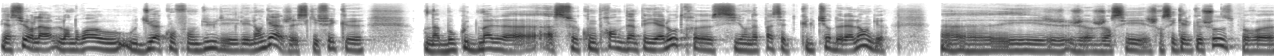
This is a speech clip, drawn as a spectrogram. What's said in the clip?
Bien sûr, l'endroit où, où Dieu a confondu les, les langages, et ce qui fait que on a beaucoup de mal à, à se comprendre d'un pays à l'autre euh, si on n'a pas cette culture de la langue. Euh, et je- je- j'en sais, j'en sais quelque chose pour, euh,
